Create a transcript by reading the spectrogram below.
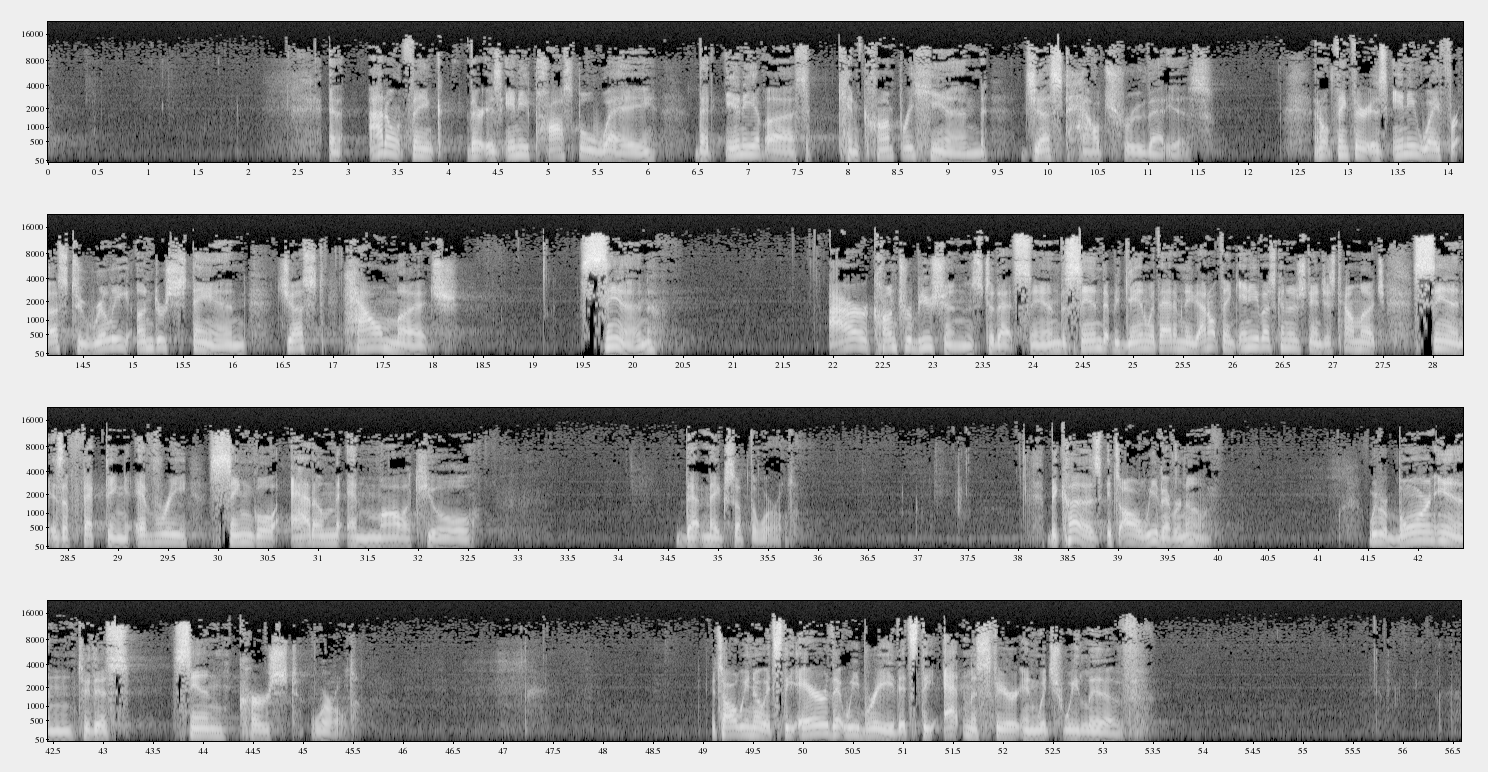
And I don't think there is any possible way that any of us can comprehend just how true that is. I don't think there is any way for us to really understand just how much sin our contributions to that sin, the sin that began with Adam and Eve, I don't think any of us can understand just how much sin is affecting every single atom and molecule that makes up the world. Because it's all we've ever known. We were born into this sin cursed world. It's all we know. It's the air that we breathe. It's the atmosphere in which we live.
